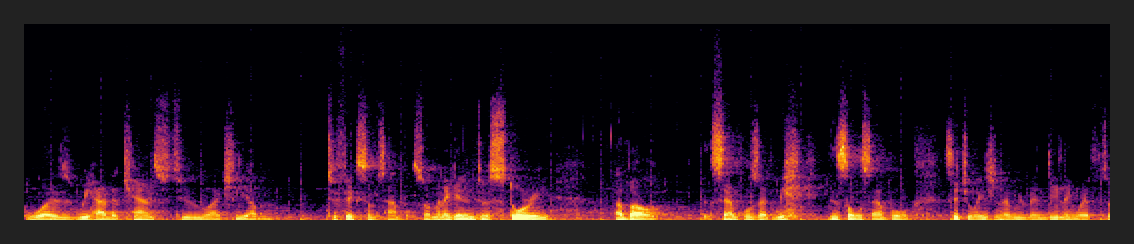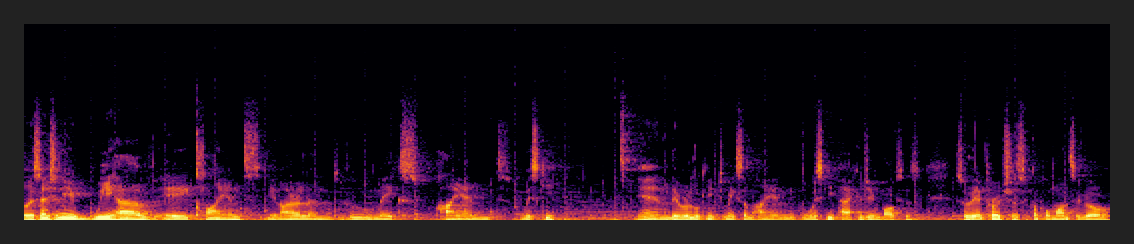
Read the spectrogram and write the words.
was we had a chance to actually um, to fix some samples. So i'm to get into a story about samples that we this whole sample situation that we've been dealing with. So essentially we have a client in ireland who makes high-end whiskey and they were looking to make some high-end whiskey packaging boxes. So they approached us a couple months ago.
